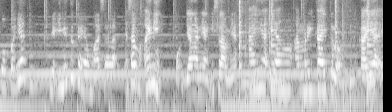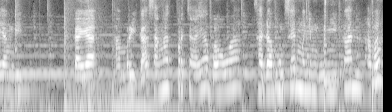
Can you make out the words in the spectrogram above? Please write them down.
pokoknya ya ini tuh kayak masalah ya sama ah, ini kok jangan yang Islam ya kayak yang Amerika itu loh kayak yang di kayak Amerika sangat percaya bahwa Saddam Hussein menyembunyikan apa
